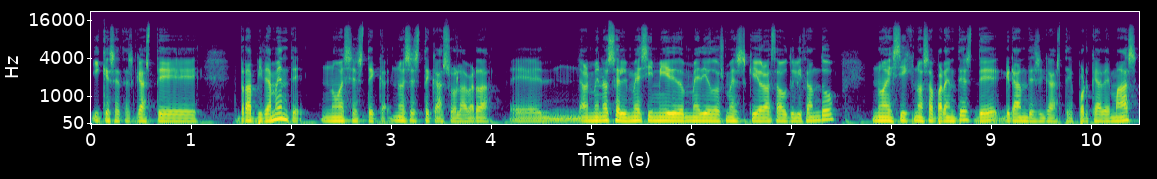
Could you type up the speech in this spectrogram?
y que se desgaste rápidamente. No es este, no es este caso, la verdad. Eh, al menos el mes y medio, medio, dos meses que yo la he estado utilizando, no hay signos aparentes de gran desgaste, porque además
